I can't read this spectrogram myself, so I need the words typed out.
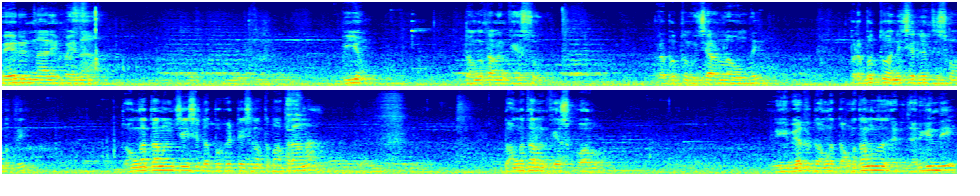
పేరు నాని పైన బియ్యం దొంగతనం కేసు ప్రభుత్వం విచారణలో ఉంది. ప్రభుత్వం అన్ని చర్యలు తీసుకుంటుంది. దొంగతనం చేసి డబ్బు కట్టేసినంత మాత్రాన దొంగతనం కేసు పోదు. నీ మీద దొంగ దొంగతనం జరి- జరిగింది.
